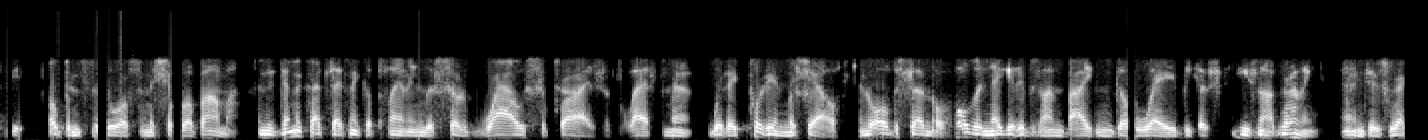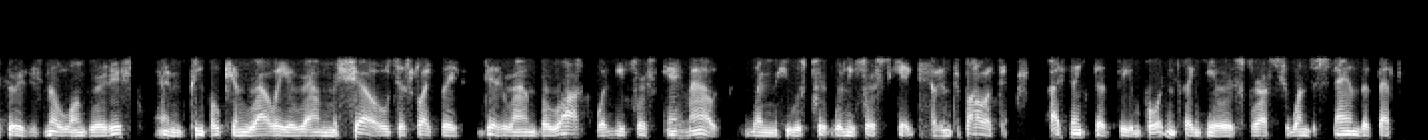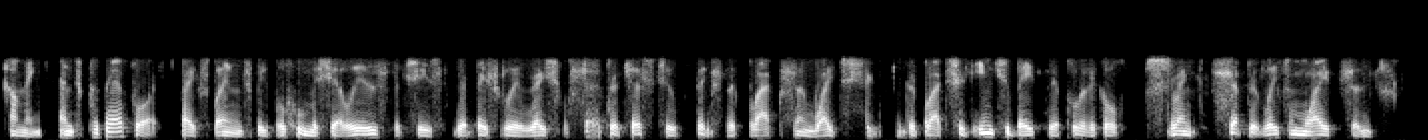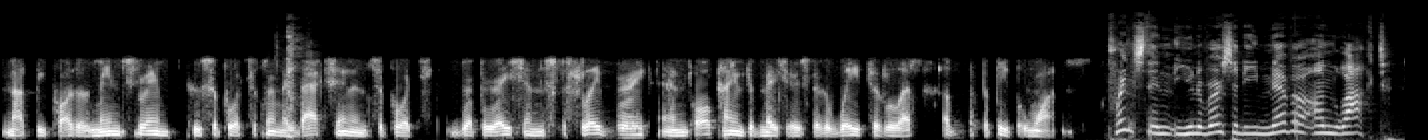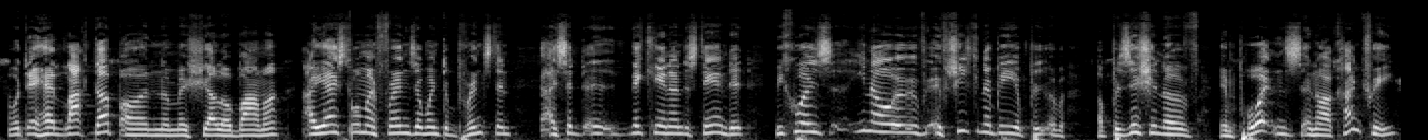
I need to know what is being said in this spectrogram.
opens the door for Michelle Obama. And the Democrats, I think, are planning this sort of wow surprise at the last minute where they put in Michelle, and all of a sudden, all the negatives on Biden go away because he's not running. And his record is no longer at issue. And people can rally around Michelle just like they did around Barack when he first came out, when he was when he first got into politics. I think that the important thing here is for us to understand that that's coming and to prepare for it by explaining to people who Michelle is, that she's basically a racial separatist who thinks that blacks and whites should, that blacks should incubate their political strength separately from whites and not be part of the mainstream, who supports affirmative action and supports reparations for slavery and all kinds of measures that are way to the left of what the people want. Princeton University never unlocked what they had locked up on Michelle Obama I asked all my friends that went to Princeton, I said uh, they can't understand it because, you know, if, if she's going to be a, a, position of importance in our country,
